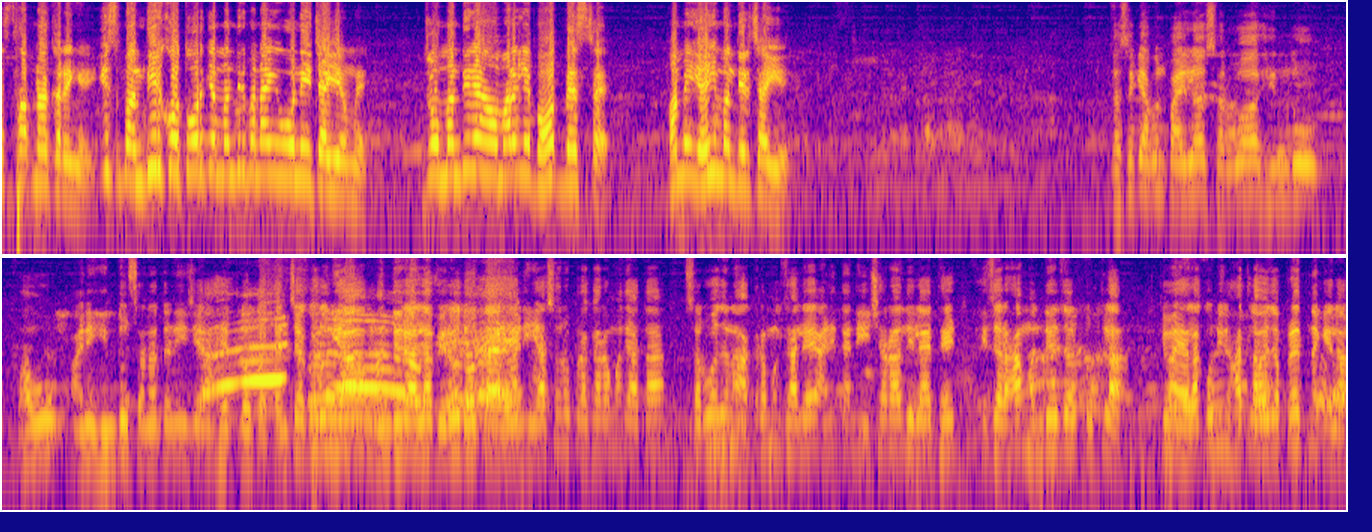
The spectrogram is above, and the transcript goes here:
स्थापना करेंगे। इस मंदिर को तोड़ के मंदिर बनाएँगे वो नहीं चाहिए हमें। जो मंदिर है हमारे लिए बहुत बेस्ट है। हमें यही मंदिर चाहिए। जसं की आपण पाहिलं सर्व हिंदू भाऊ आणि हिंदू सनातनी जे आहेत लोक त्यांच्याकडून या मंदिराला विरोध होत आहे आणि या सर्व प्रकारामध्ये आता सर्वजण आक्रमक झाले आणि त्यांनी इशारा दिलाय थेट की जर हा मंदिर जर तुटला किंवा ह्याला कोणी हात लावायचा प्रयत्न केला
